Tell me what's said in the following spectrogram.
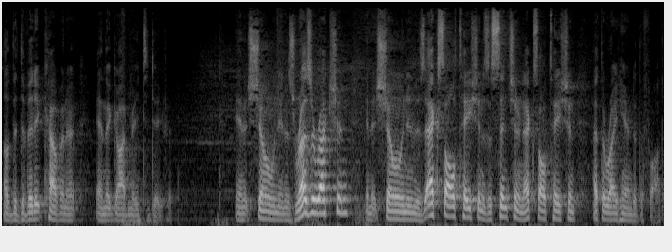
of the Davidic covenant and that God made to David. And it's shown in his resurrection, and it's shown in his exaltation, his ascension and exaltation at the right hand of the Father.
